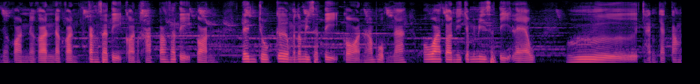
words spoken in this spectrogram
เดี๋ยวก่อนเดี๋ยวก่อนเดี๋ยวก่อนตั้งสติก่อนครับ ตั้งสติก่อนเล่นโจ๊กเกอร์มันต้องมีสติก่อนนะครับผมนะ เพราะว่าตอนนี้จะไม่มีสติแล้วเออฉันจะต้อง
